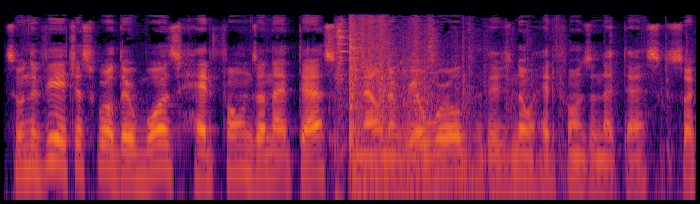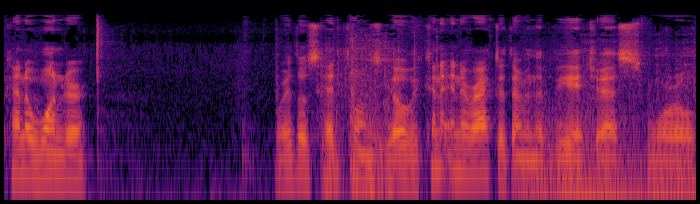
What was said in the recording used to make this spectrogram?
So in the VHS world there was headphones on that desk, but now in the real world there's no headphones on that desk. So I kind of wonder where those headphones go. We couldn't interact with them in the VHS world.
